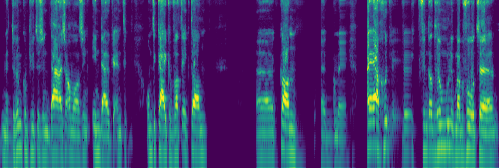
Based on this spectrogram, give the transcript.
met drumcomputers. En daar is allemaal eens in induiken en om te kijken wat ik dan uh, kan uh, daarmee. Ja, goed, ik vind dat heel moeilijk. Maar bijvoorbeeld,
